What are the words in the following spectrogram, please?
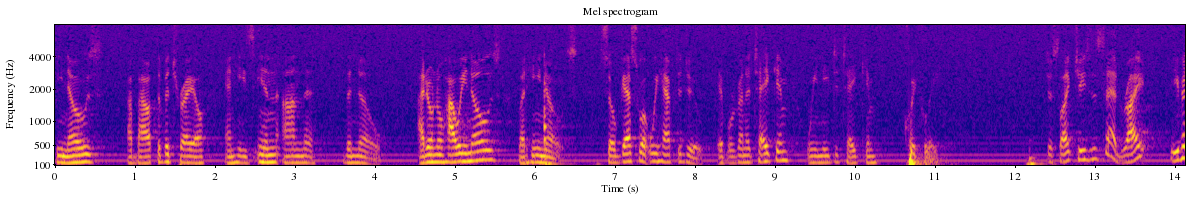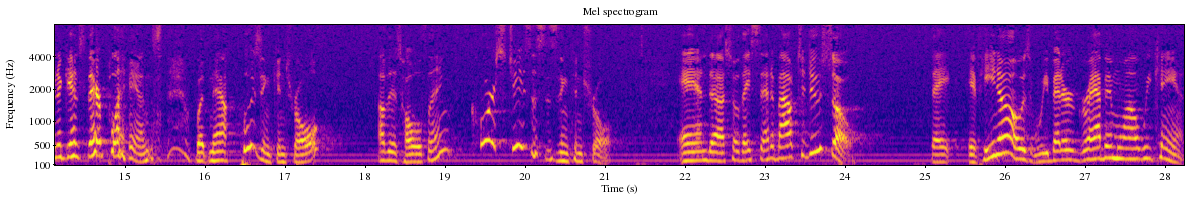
He knows about the betrayal, and he's in on the, the know. I don't know how he knows, but he knows. So guess what we have to do? If we're going to take him, we need to take him quickly. Just like Jesus said, right? Even against their plans. But now, who's in control of this whole thing? Of course, Jesus is in control. And uh, so they set about to do so. They, if he knows, we better grab him while we can.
